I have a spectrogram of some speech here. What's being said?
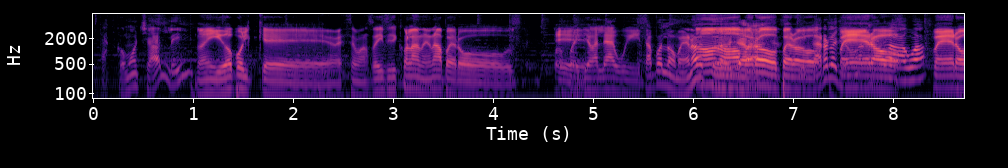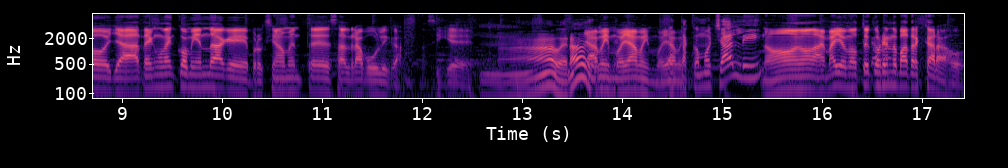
Estás como Charlie. No he ido porque se me hace difícil con la nena, pero. Pues, eh, pues llevarle agüita por lo menos. no, Pero no, ya- pero, pero, lleva pero, agua. pero ya tengo una encomienda que próximamente saldrá pública. Así que No, bueno. ya mismo, ya mismo, ya Estás mismo. como Charlie. No, no, además yo no estoy corriendo para tres carajos.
